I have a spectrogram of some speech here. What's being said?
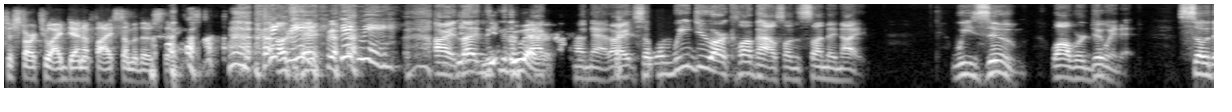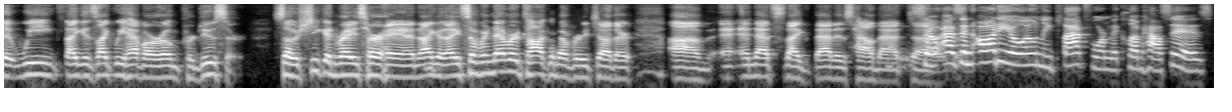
to start to identify some of those things? Pick me. Pick me. all right let me give the Whoever. background on that all right so when we do our clubhouse on sunday night we zoom while we're doing it so that we like it's like we have our own producer so she can raise her hand. I go like, so we're never talking over each other. Um and, and that's like that is how that uh, so as an audio only platform the clubhouse is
